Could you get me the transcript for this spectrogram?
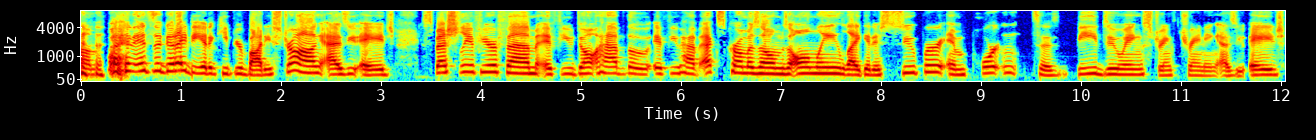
um, but it's a good idea to keep your body strong as you age, especially if you're a femme. If you don't have the, if you have X chromosomes only, like it is super important to be doing strength training as you age.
